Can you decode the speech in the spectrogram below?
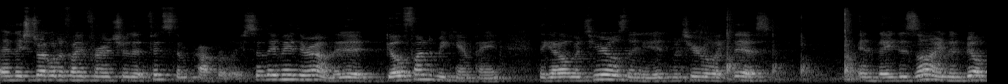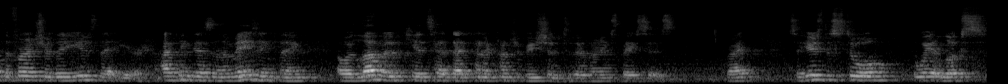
and they struggle to find furniture that fits them properly. So they made their own. They did a GoFundMe campaign. They got all the materials they needed, material like this, and they designed and built the furniture they used that year. I think that's an amazing thing. I would love it if kids had that kind of contribution to their learning spaces, right? So here's the stool, the way it looks,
